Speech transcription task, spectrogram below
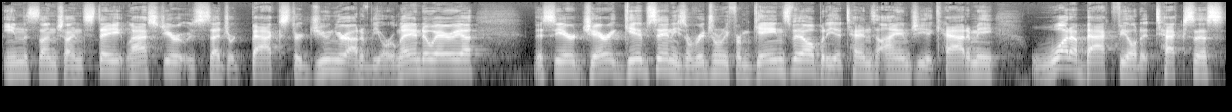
in the Sunshine State. Last year, it was Cedric Baxter Jr. out of the Orlando area. This year, Jerrick Gibson. He's originally from Gainesville, but he attends IMG Academy. What a backfield at Texas.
